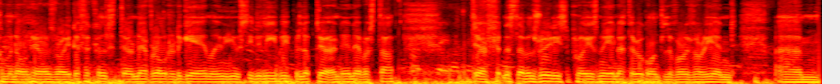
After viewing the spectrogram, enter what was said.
Coming down here is very difficult. They're never out of the game. I mean, you see the lead people up there and they never stop. Their fitness levels really surprised me in that they were going to the very, very end. Um,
